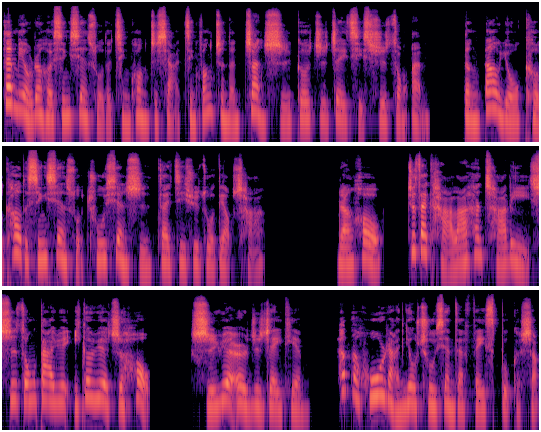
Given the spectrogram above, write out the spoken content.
在没有任何新线索的情况之下，警方只能暂时搁置这起失踪案，等到有可靠的新线索出现时再继续做调查。然后就在卡拉和查理失踪大约一个月之后，十月二日这一天，他们忽然又出现在 Facebook 上。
